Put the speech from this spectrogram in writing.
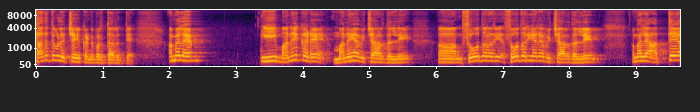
ಸಾಧ್ಯತೆಗಳು ಹೆಚ್ಚಾಗಿ ಕಂಡು ಬರ್ತಾ ಇರುತ್ತೆ. ಆಮೇಲೆ ಈ ಮನೆ ಕಡೆ, ಮನೆಯ ವಿಚಾರದಲ್ಲಿ ಸೋದರರಿ ಸೋದರಿಯರ ವಿಚಾರದಲ್ಲಿ, ಆಮೇಲೆ ಅತ್ತೆಯ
